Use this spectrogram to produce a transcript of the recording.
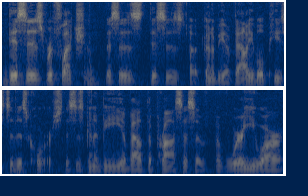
this is reflection. This is this is uh, going to be a valuable piece to this course. This is going to be about the process of, of where you are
